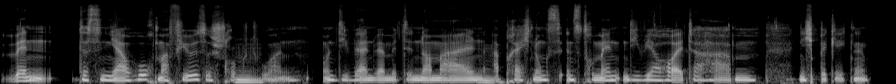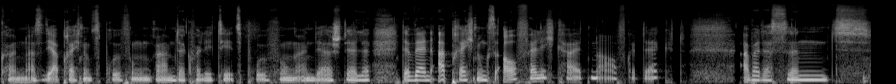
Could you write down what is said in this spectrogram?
wenn das sind ja hochmafiöse Strukturen mhm. und die werden wir mit den normalen mhm. Abrechnungsinstrumenten, die wir heute haben, nicht begegnen können. Also die Abrechnungsprüfung im Rahmen der Qualitätsprüfung an der Stelle, da werden Abrechnungsauffälligkeiten aufgedeckt, aber das sind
